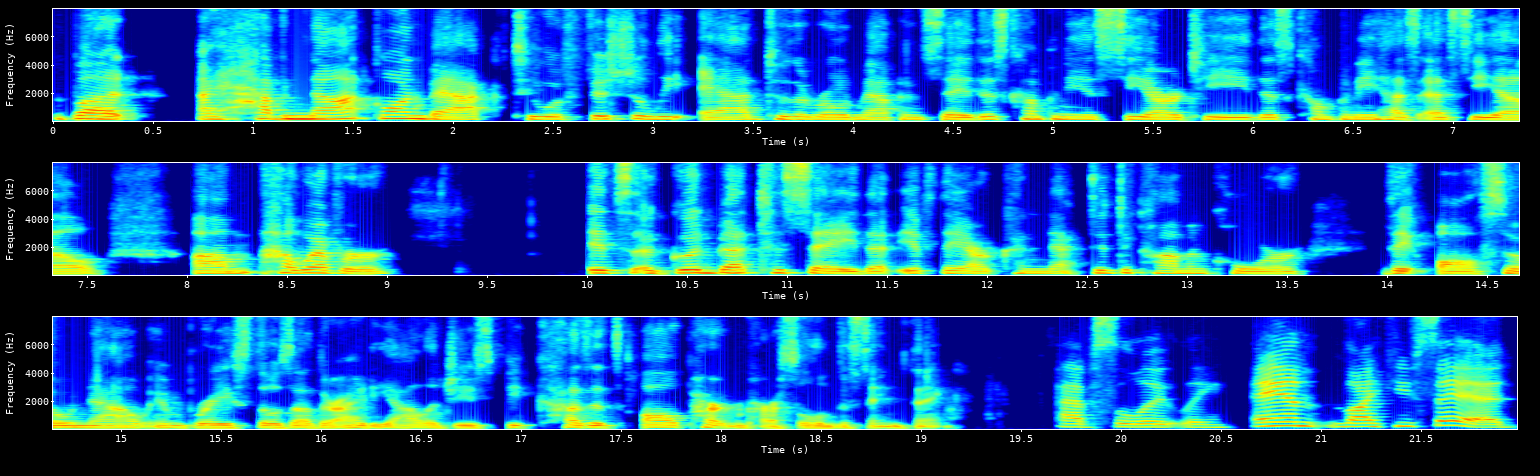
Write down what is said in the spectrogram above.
but I have not gone back to officially add to the roadmap and say this company is CRT, this company has SEL. Um, however, it's a good bet to say that if they are connected to Common Core, they also now embrace those other ideologies because it's all part and parcel of the same thing. Absolutely. And like you said,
